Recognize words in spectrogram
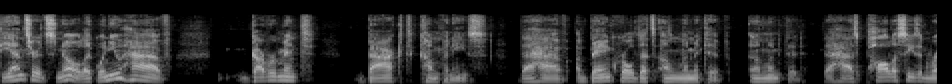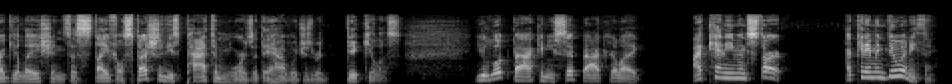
The answer is no. Like when you have government backed companies that have a bankroll that's unlimited, unlimited, that has policies and regulations that stifle, especially these patent wars that they have, which is ridiculous. You look back and you sit back, you're like, I can't even start. I can't even do anything.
